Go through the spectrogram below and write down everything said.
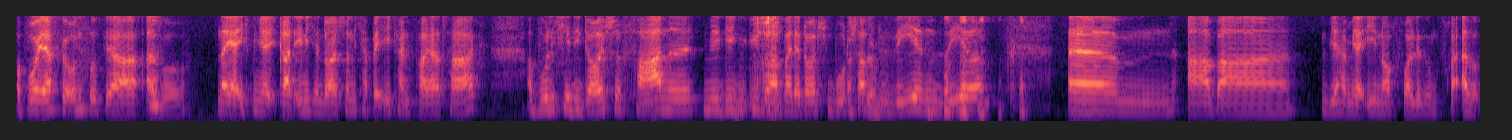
Obwohl ja für uns ist ja, also, naja, ich bin ja gerade eh nicht in Deutschland, ich habe ja eh keinen Feiertag. Obwohl ich hier die deutsche Fahne mir gegenüber bei der deutschen Botschaft wehen sehe. ähm, aber wir haben ja eh noch vorlesungsfrei, also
